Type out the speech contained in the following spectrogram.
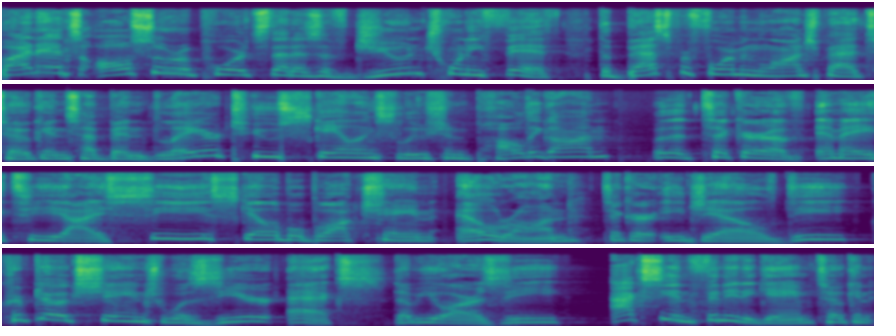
Binance also reports that as of June 25th, the best performing Launchpad tokens have been Layer 2 scaling solution Polygon, with a ticker of MATIC, scalable blockchain Elrond, ticker EGLD, crypto exchange Wazir X, WRX, Axie Infinity Game, token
